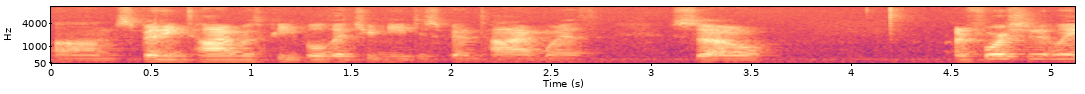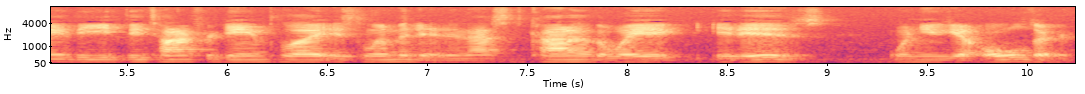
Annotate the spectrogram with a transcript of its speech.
um, spending time with people that you need to spend time with. So, unfortunately, the, the time for gameplay is limited, and that's kind of the way it, it is when you get older.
